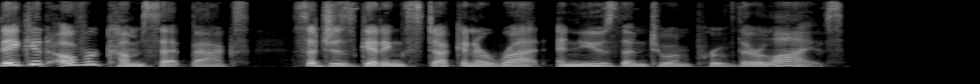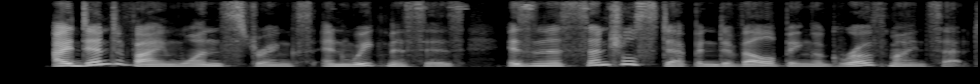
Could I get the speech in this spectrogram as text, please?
They can overcome setbacks, such as getting stuck in a rut, and use them to improve their lives. Identifying one's strengths and weaknesses is an essential step in developing a growth mindset.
